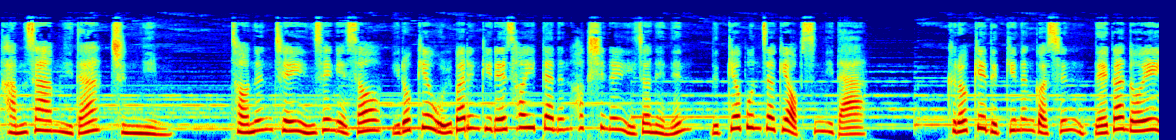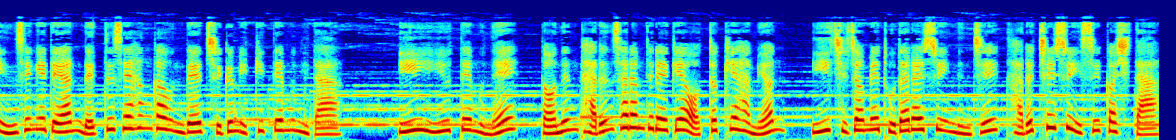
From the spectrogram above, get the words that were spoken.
감사합니다, 주님. 저는 제 인생에서 이렇게 올바른 길에 서 있다는 확신을 이전에는 느껴본 적이 없습니다. 그렇게 느끼는 것은 내가 너의 인생에 대한 내 뜻의 한가운데 지금 있기 때문이다. 이 이유 때문에 너는 다른 사람들에게 어떻게 하면 이 지점에 도달할 수 있는지 가르칠 수 있을 것이다.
